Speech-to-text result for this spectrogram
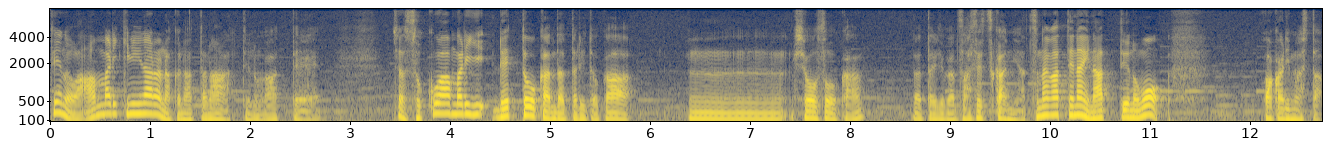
っていうのはあんまり気にならなくなったなっていうのがあってじゃあそこはあんまり劣等感だったりとかうーん焦燥感だったりとか挫折感にはつながってないなっていうのも分かりました。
